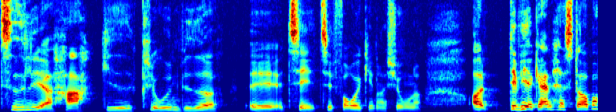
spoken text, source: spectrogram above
tidligere har givet kloden videre øh, til, til forrige generationer. Og det vil jeg gerne have stopper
